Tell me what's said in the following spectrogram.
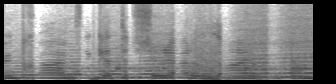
in crime to get this shit out of line. From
